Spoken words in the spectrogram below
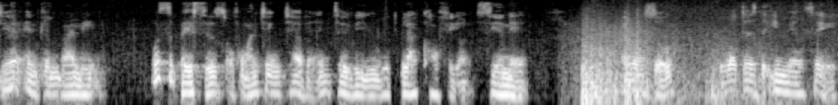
Dear Enhle what's the basis of wanting to have an interview with Black Coffee on CNN? And also, what does the email say?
